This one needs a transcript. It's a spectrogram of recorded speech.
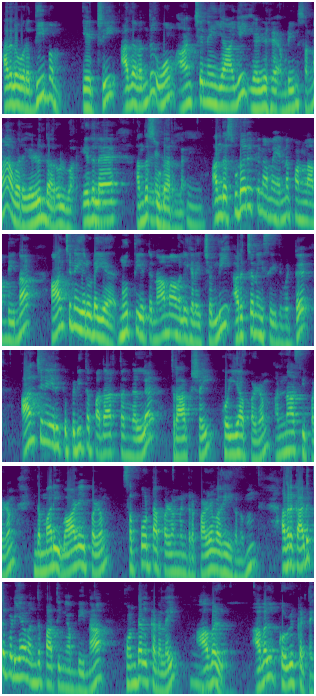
அதுல ஒரு தீபம் ஏற்றி அதை வந்து ஓம் ஆஞ்சநேயாயை எழுக அப்படின்னு சொன்னா அவர் எழுந்து அருள்வார். எதுல? அந்த சுடர்ல. அந்த சுடருக்கு நம்ம என்ன பண்ணலாம் அப்படின்னா ஆஞ்சநேயருடைய நூத்தி எட்டு நாமாவளிகளை சொல்லி அர்ச்சனை செய்துவிட்டு ஆஞ்சநேயருக்கு பிடித்த பதார்த்தங்கள்ல திராட்சை கொய்யாப்பழம் அன்னாசி பழம் இந்த மாதிரி வாழைப்பழம் சப்போட்டா பழம் என்ற பழ வகைகளும் அதற்கு அடுத்தபடியா வந்து பாத்தீங்க அப்படின்னா கொண்டல் கடலை அவல் அவல் கொழுக்கட்டை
